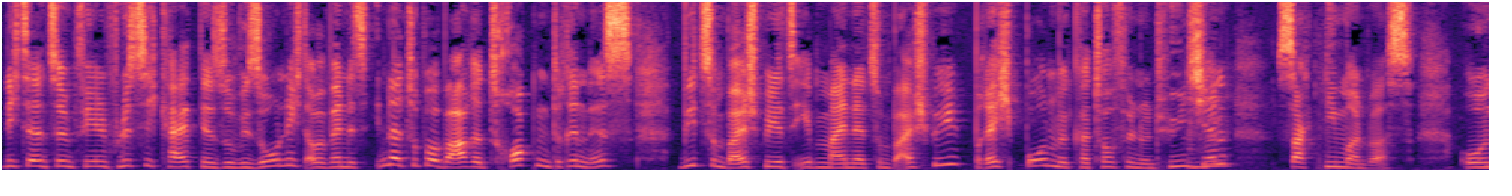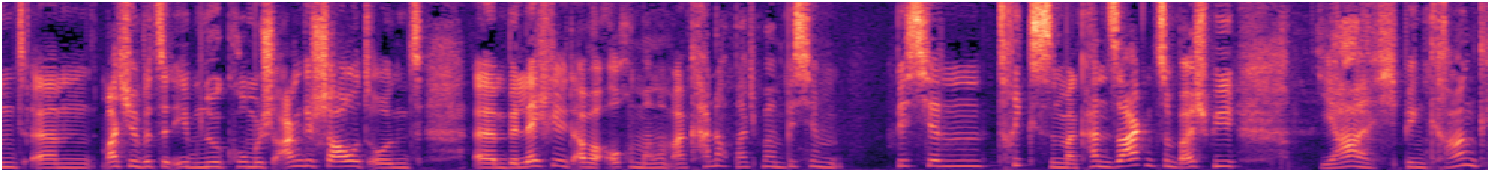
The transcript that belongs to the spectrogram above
nicht zu empfehlen, Flüssigkeiten ja sowieso nicht, aber wenn es in der Tupperware trocken drin ist, wie zum Beispiel jetzt eben meine zum Beispiel Brechbohnen mit Kartoffeln und Hühnchen, mhm. sagt niemand was. Und ähm, manchmal wird es halt eben nur komisch angeschaut und ähm, belächelt, aber auch immer, man kann auch manchmal ein bisschen, bisschen tricksen. Man kann sagen zum Beispiel, ja, ich bin krank,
